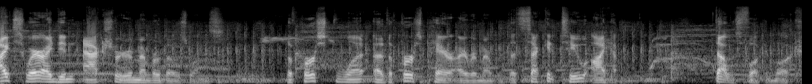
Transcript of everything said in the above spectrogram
I swear I didn't actually remember those ones. The first one, uh, the first pair I remember. The second two, I have. That was fucking luck.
